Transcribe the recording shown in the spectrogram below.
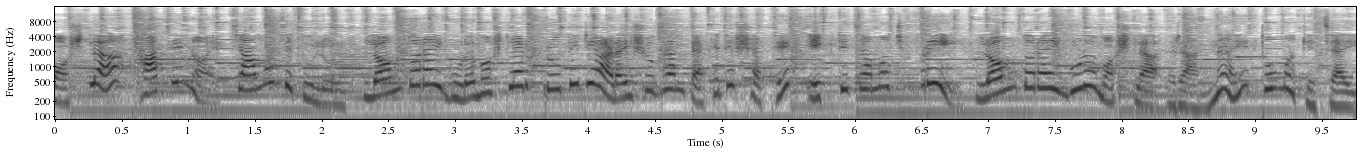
মশলা হাতে নয়, চামচে তুলুন। লংতরাই গুঁড়ো মশলার প্রতিটি আড়াইশো গ্রাম প্যাকেটের সাথে একটি চামচ ফ্রি লংতরাই গুঁড়ো মশলা। রান্নায় তোমাকে চাই।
